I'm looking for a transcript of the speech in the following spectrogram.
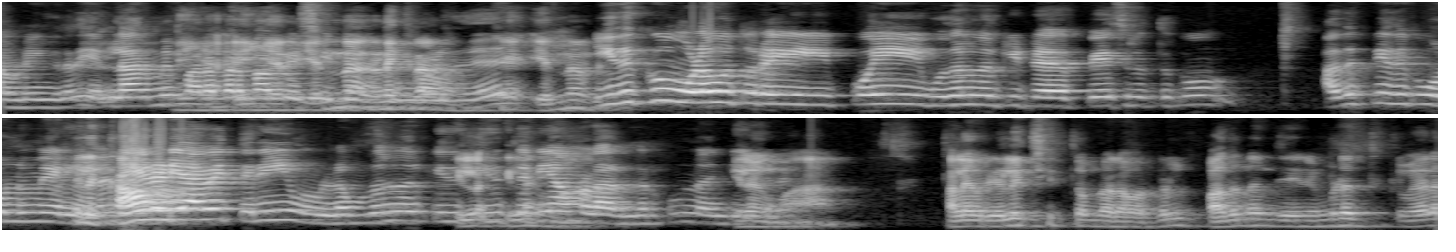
அப்படிங்கறது எல்லாருமே பரபரப்பா பேசிட்டு இதுக்கும் உளவுத்துறை போய் முதல்வர் கிட்ட பேசுறதுக்கும் அதுக்கு இதுக்கு ஒண்ணுமே இல்ல, நேரடியாவே முதல்வருக்கு இது இல்ல, இது இல்லைம்மா. தெரியாமலா இருந்திருக்கும் நான் கேக்குறேன். தலைவர் எழுச்சி தமிழர் அவர்கள் பதினஞ்சு நிமிடத்துக்கு மேல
